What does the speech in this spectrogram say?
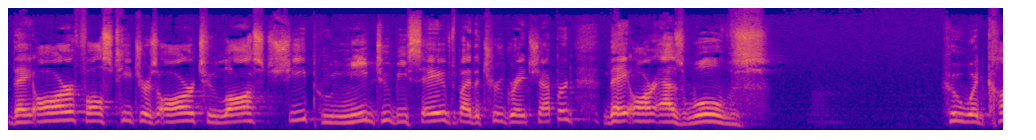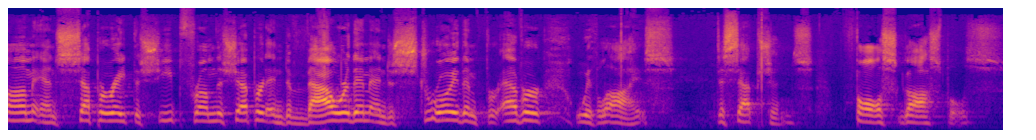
They are, false teachers are to lost sheep who need to be saved by the true great shepherd. They are as wolves who would come and separate the sheep from the shepherd and devour them and destroy them forever with lies, deceptions, false gospels,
